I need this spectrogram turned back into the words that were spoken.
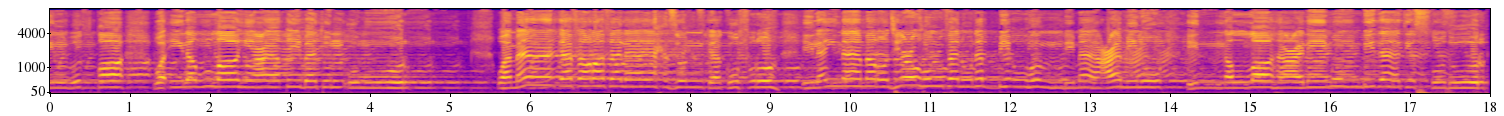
الوثقى وإلى الله عاقبة الأمور ومن كفر فلا يحزنك كفره إلينا مرجعهم فننبئهم بما عملوا إن الله عليم بذات الصدور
